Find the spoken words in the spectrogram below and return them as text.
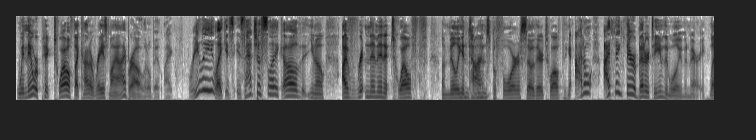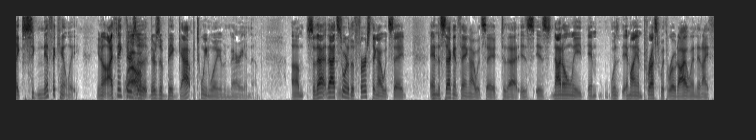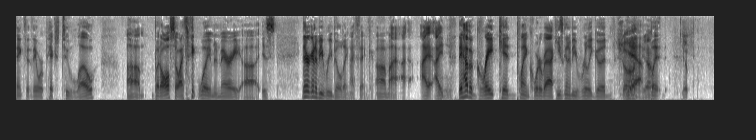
When they were picked 12th, I kind of raised my eyebrow a little bit. Like, really? Like, is is that just like, oh, you know, I've written them in at 12th a million times before, so they're 12th. I don't. I think they're a better team than William and Mary, like significantly. You know, I think wow. there's a there's a big gap between William and Mary and them. Um, so that that's sort of the first thing I would say, and the second thing I would say to that is is not only am, was am I impressed with Rhode Island, and I think that they were picked too low, um, but also I think William and Mary uh, is they're going to be rebuilding. I think. Um, I, I, I mm-hmm. they have a great kid playing quarterback. He's going to be really good. Sure, yeah, yeah, but yep.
